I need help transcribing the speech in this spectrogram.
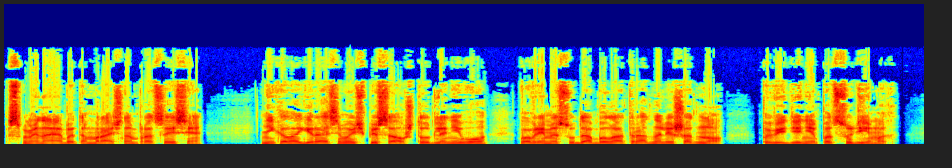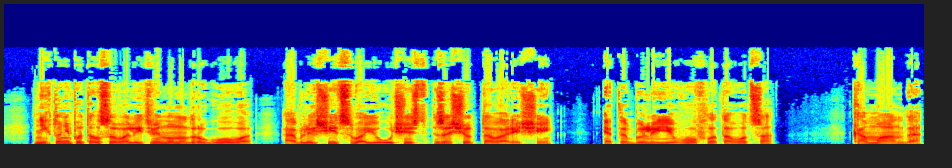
Вспоминая об этом мрачном процессе, Николай Герасимович писал, что для него во время суда было отрадно лишь одно – поведение подсудимых. Никто не пытался валить вину на другого, облегчить свою участь за счет товарищей. Это были его, флотоводца, команда,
